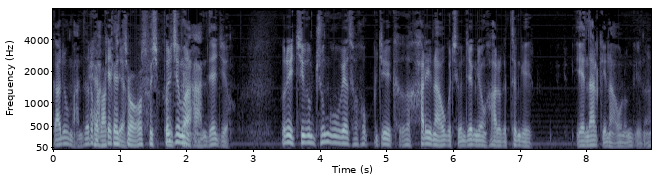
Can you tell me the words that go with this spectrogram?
가지고 만들어 봤겠죠. 수십 번. 그렇지만 안 되죠. 그래 지금 중국에서 혹 이제 그 할이 나오고 전쟁용 할 같은 게 옛날 게 나오는 게는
